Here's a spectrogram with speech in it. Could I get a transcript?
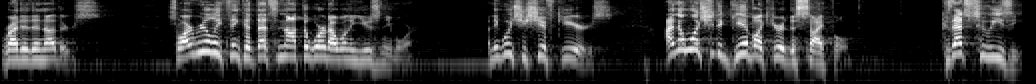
rather than others. So I really think that that's not the word I want to use anymore. I think we should shift gears. I don't want you to give like you're a disciple, because that's too easy.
